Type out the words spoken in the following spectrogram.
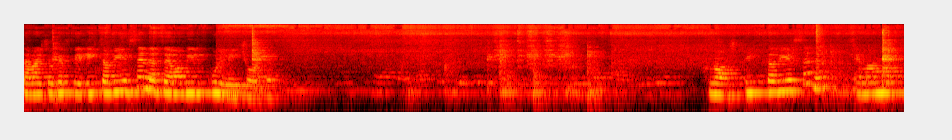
તમારી જોકે પેલી તવી હશે ને તો એમાં બિલકુલ નહીં ચોટે નોનસ્ટિક તવી હશે ને એમાં મસ્ત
